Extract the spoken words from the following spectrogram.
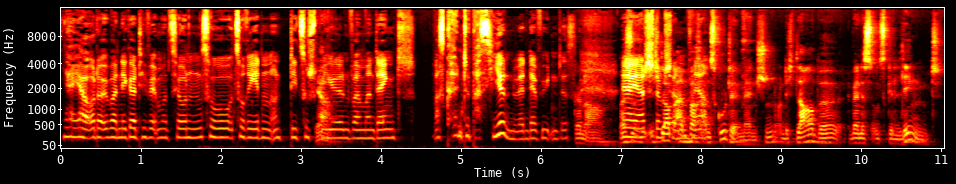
Ja, ja, oder über negative Emotionen zu, zu reden und die zu spielen, ja. weil man denkt, was könnte passieren, wenn der wütend ist. Genau. Weißt ja, du, ja, ich glaube einfach ja. ans Gute im Menschen und ich glaube, wenn es uns gelingt,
